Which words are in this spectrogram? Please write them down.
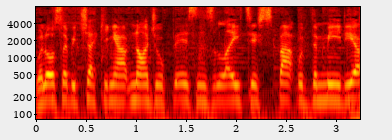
We'll also be checking out Nigel Pearson's latest spat with the media.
